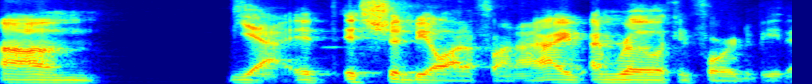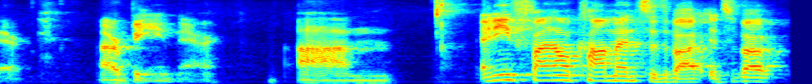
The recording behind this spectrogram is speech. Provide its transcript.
um, yeah, it, it should be a lot of fun. I, I'm really looking forward to be there or being there. Um, any final comments? It's about it's about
